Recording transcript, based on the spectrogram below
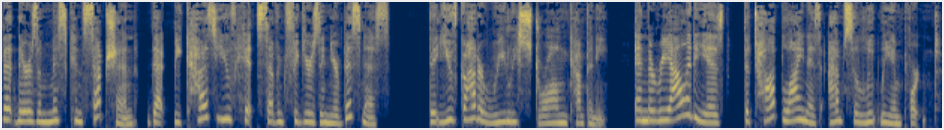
that there's a misconception that because you've hit seven figures in your business, that you've got a really strong company. And the reality is the top line is absolutely important.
